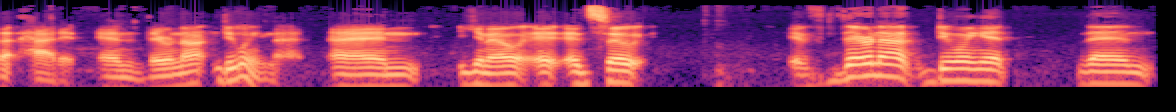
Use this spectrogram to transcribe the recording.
that had it, and they're not doing that. And you know, and so if they're not doing it, then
